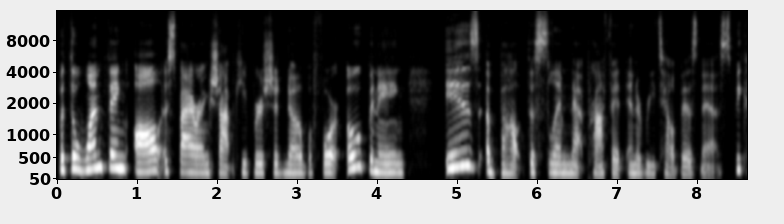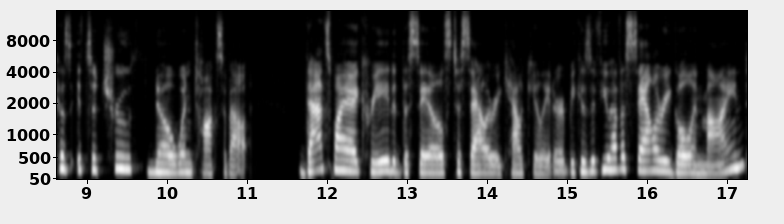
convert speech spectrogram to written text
But the one thing all aspiring shopkeepers should know before opening is about the slim net profit in a retail business because it's a truth no one talks about. That's why I created the sales to salary calculator because if you have a salary goal in mind,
